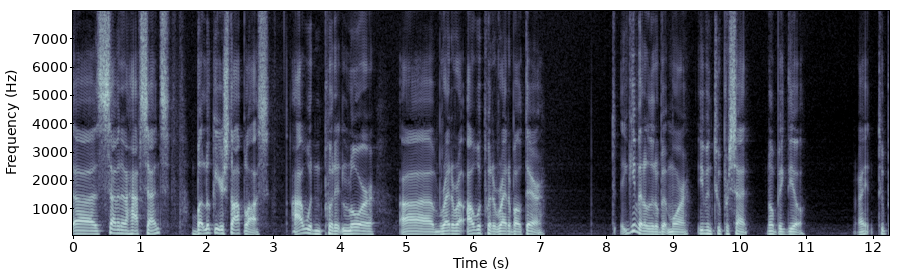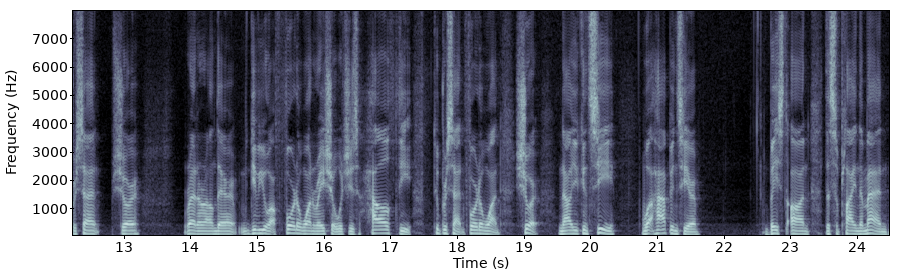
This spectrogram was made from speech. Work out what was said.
uh, seven and a half cents. But look at your stop loss. I wouldn't put it lower, uh, right around, I would put it right about there. Give it a little bit more, even 2%, no big deal, right? 2%, sure, right around there. Give you a four to one ratio, which is healthy. 2%, four to one, sure. Now you can see what happens here based on the supply and demand,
